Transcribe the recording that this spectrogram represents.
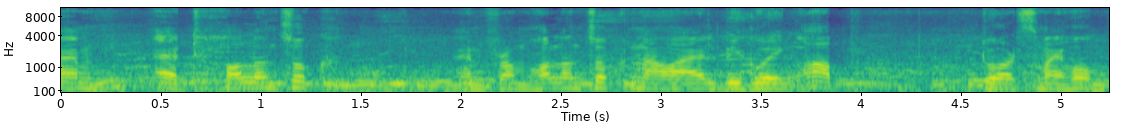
I am at Halan Chok and from Halan Chok now I'll be going up towards my home.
